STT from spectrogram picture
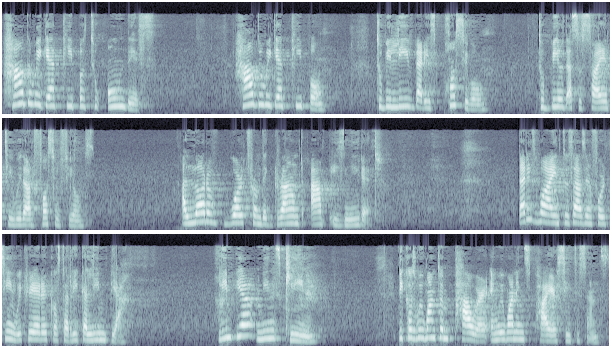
How do we get people to own this? How do we get people to believe that it's possible to build a society without fossil fuels. A lot of work from the ground up is needed. That is why in 2014 we created Costa Rica Limpia. Limpia means clean, because we want to empower and we want to inspire citizens.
